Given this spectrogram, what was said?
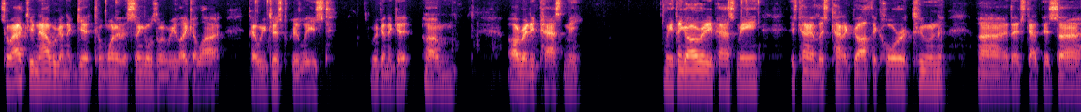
So actually, now we're going to get to one of the singles that we like a lot that we just released. We're going to get um, already past me. We think already past me is kind of this kind of gothic horror tune uh, that's got this uh,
